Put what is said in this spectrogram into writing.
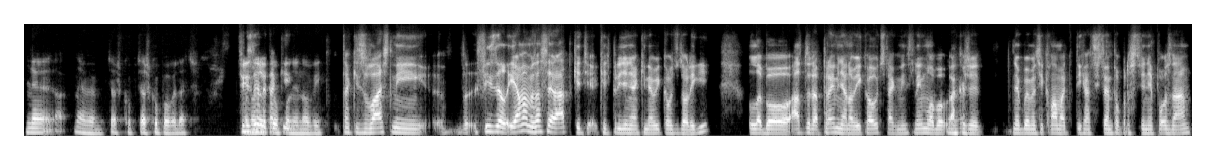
ne, neviem, ťažko, ťažko povedať. Fizdale je taký, nový. taký zvláštny, Fizdale, ja mám zase rád, keď, keď príde nejaký nový coach do ligy, lebo, a teda pre mňa nový coach, tak myslím, lebo mm. akože nebudeme si klamať, tých asistentov proste nepoznám.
